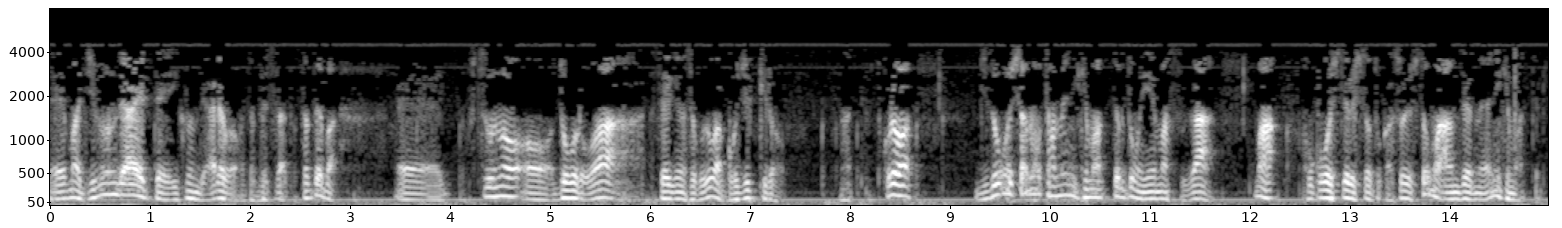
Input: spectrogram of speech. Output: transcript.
えー、まあ、自分であえて行くんであればまた別だと。例えば、え、普通の道路は制限速度が50キロなっている。これは自動車のために決まっているとも言えますが、まあ、歩行している人とかそういう人も安全なように決まっている。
